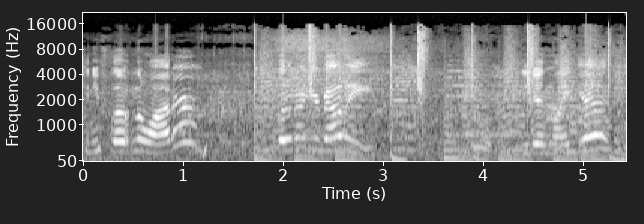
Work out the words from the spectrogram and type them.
Can you float in the water? Float on your belly. You didn't like it?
